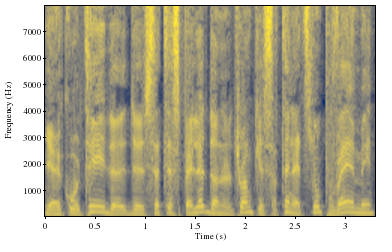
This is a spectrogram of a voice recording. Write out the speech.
y a un côté de, de cet aspect-là de Donald Trump que certains latinos pouvaient aimer.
